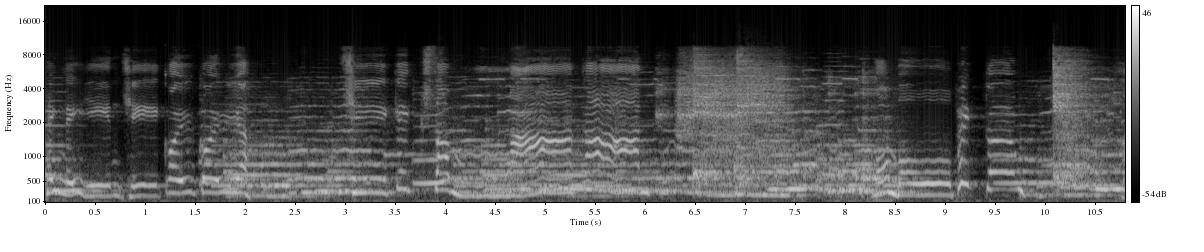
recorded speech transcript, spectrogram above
聽你言辭句句啊，刺激心馬間。我無僻疆，係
